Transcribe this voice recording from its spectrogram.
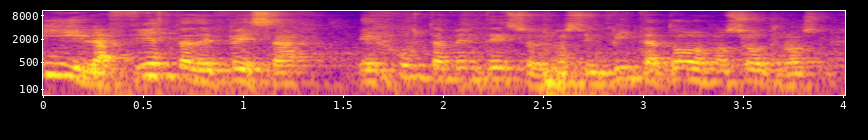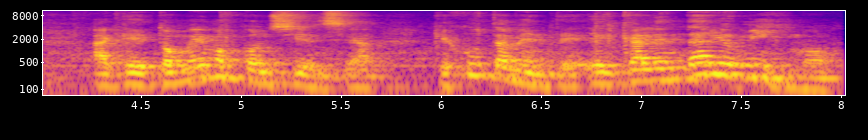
Y la fiesta de Pesa es justamente eso, nos invita a todos nosotros a que tomemos conciencia que justamente el calendario mismo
